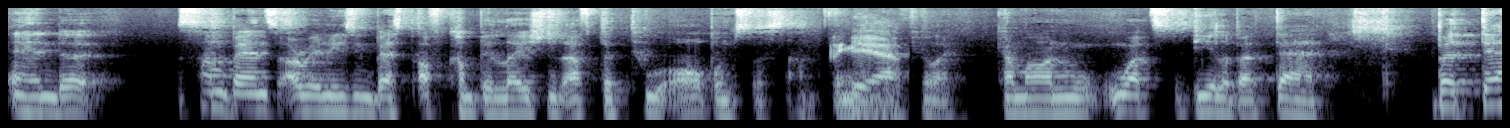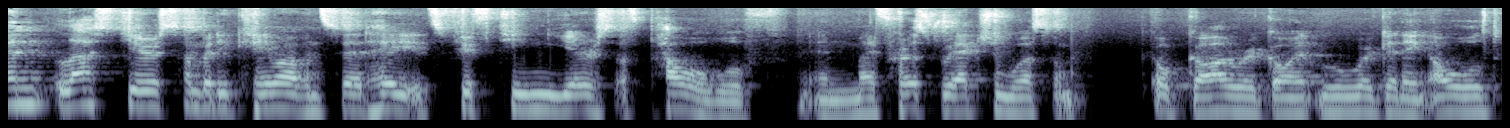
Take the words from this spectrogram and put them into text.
and. Uh, some bands are releasing best of compilations after two albums or something. Yeah. I feel like, come on, what's the deal about that? But then last year, somebody came up and said, hey, it's 15 years of Powerwolf. And my first reaction was, oh God, we're going, we're getting old.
